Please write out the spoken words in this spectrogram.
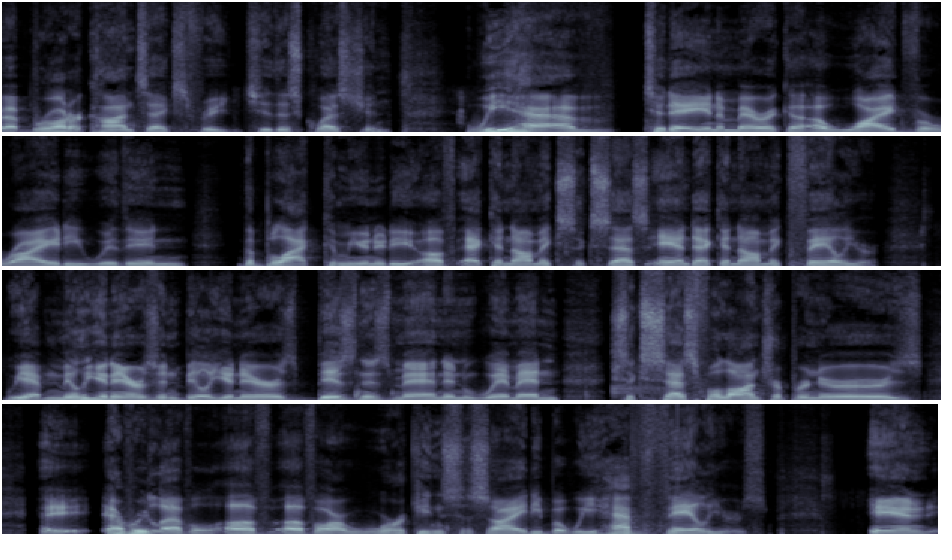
uh, broader context for to this question we have today in america a wide variety within the black community of economic success and economic failure we have millionaires and billionaires, businessmen and women, successful entrepreneurs, every level of, of our working society, but we have failures. And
